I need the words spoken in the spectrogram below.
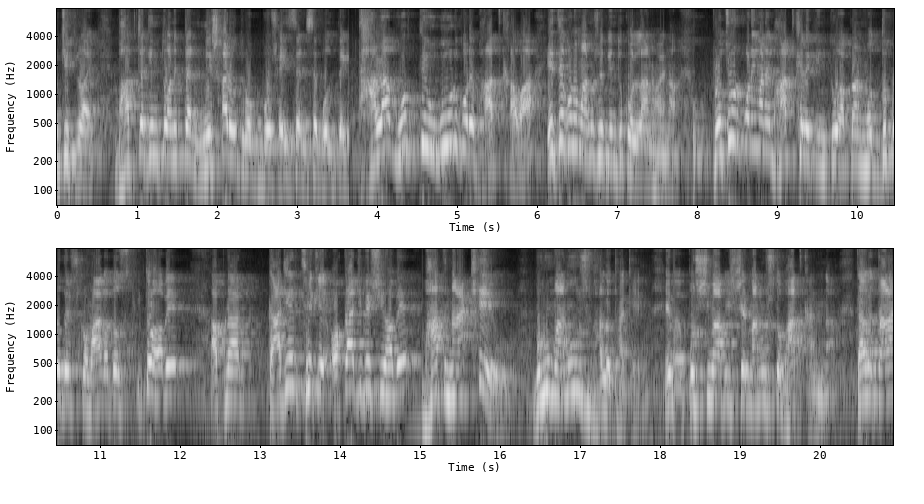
উচিত নয়। ভাতটা কিন্তু অনেকটা নেশারও দ্রব্য সেই সেন্সে বলতে। থালা ভর্তি উবুর করে ভাত খাওয়া, এতে কোনো মানুষের কিন্তু কল্যাণ হয় না। প্রচুর পরিমাণে ভাত খেলে কিন্তু আপনার মধ্যপ্রদেশ ক্রমাগত স্ফীত হবে। আপনার কাজের থেকে অকাজ বেশি হবে ভাত না খেয়েও বহু মানুষ ভালো থাকেন। পশ্চিমা বিশ্বের মানুষ তো ভাত খান না। তাহলে তারা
